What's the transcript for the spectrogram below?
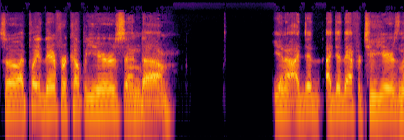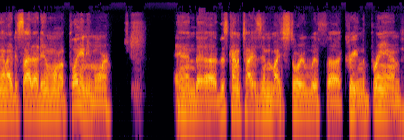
So I played there for a couple years, and um, you know, I did I did that for two years, and then I decided I didn't want to play anymore. And uh, this kind of ties into my story with uh, creating the brand.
